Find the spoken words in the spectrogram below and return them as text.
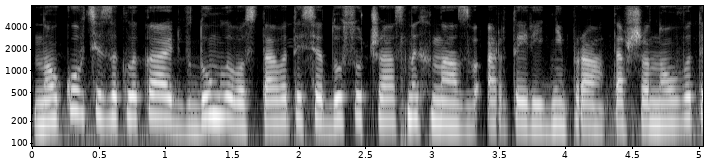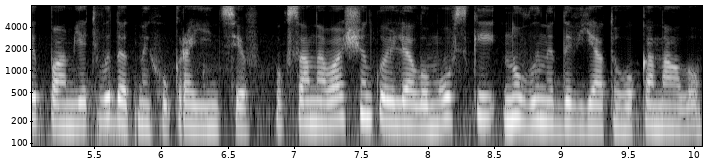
Науковці закликають вдумливо ставитися до сучасних назв артерій Дніпра та вшановувати пам'ять видатних українців. Оксана Ващенко, Ілля Ломовський. Новини 9 каналу.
